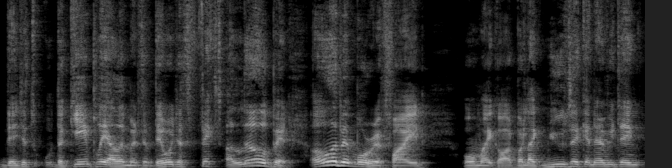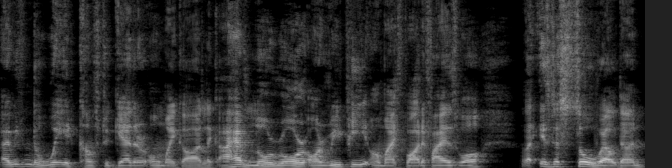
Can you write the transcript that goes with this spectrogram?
they just the gameplay elements if they were just fixed a little bit, a little bit more refined. Oh my god! But like music and everything, everything the way it comes together. Oh my god! Like I have Low Roar on repeat on my Spotify as well. Like it's just so well done,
